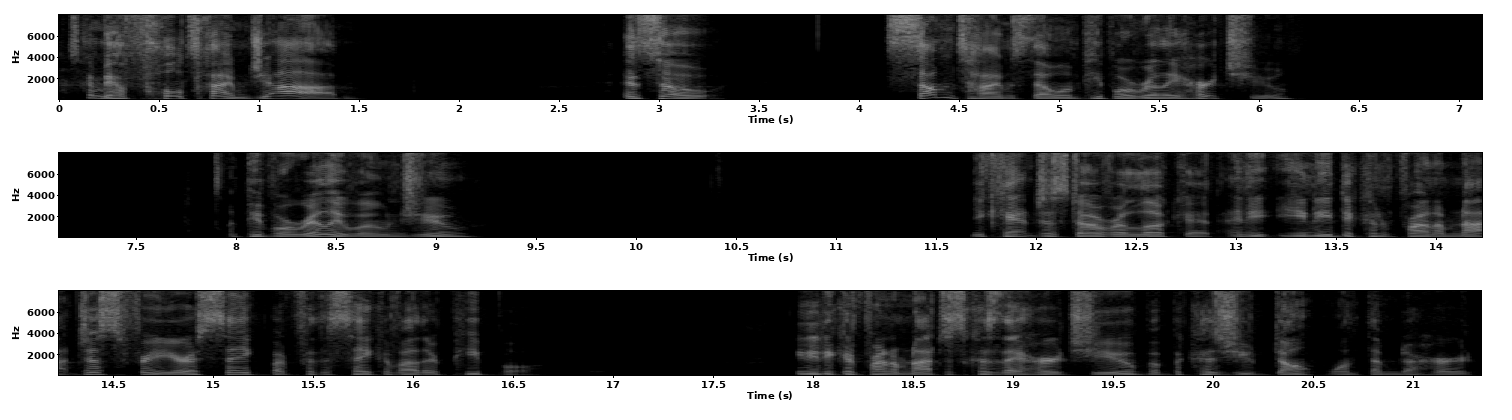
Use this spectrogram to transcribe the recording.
It's going to be a full time job. And so sometimes, though, when people really hurt you, and people really wound you, you can't just overlook it. And you need to confront them, not just for your sake, but for the sake of other people. You need to confront them not just because they hurt you, but because you don't want them to hurt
